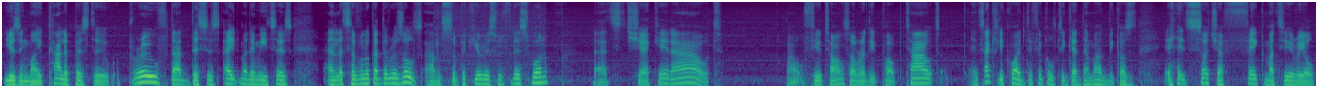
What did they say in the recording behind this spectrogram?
using my calipers to prove that this is 8mm. And let's have a look at the results. I'm super curious with this one. Let's check it out. Well, a few tiles already popped out. It's actually quite difficult to get them out because it's such a thick material.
